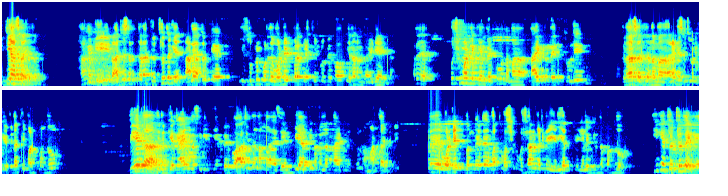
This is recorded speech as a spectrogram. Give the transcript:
ಇತಿಹಾಸ ಇದು. ಹಾಗಾಗಿ ರಾಜ್ಯ ಸರ್ಕಾರ ಜೊತೆ ಜೊತೆಗೆ ನಾಳೆ ಅದಕ್ಕೆ ಈ ಸುಪ್ರೀಂ ಕೋರ್ಟ್ ವರ್ಡಿಕ್ಟ್ ಬರಕ್ಕೆ ಎಷ್ಟು ತಿಂಗಳು ಬೇಕೋ ಏನೋ ನಮ್ಗೆ ಐಡಿಯಾ ಇಲ್ಲ. ಅಂದ್ರೆ ಪುಷ್ ಮಾಡ್ಲಿಕ್ಕೆ ಏನ್ ಬೇಕು? ನಮ್ಮ ನಾಯಕರ ನೇತೃತ್ವದಲ್ಲಿ ಗೃಹ ಸಚಿವ ನಮ್ಮ ಅರಣ್ಯ ಸಚಿವರಿಗೆ ವಿನಂತಿ ಮಾಡಿಕೊಂಡು ಬೇಗ ಇದಕ್ಕೆ ನ್ಯಾಯವನ್ನು ಸಿಗ್ಲಿಕ್ಕೆ ಏನ್ ಬೇಕು? ಆದ್ರಿಂದ ನಮ್ಮ ಆಸ್ ಎಂ ಪಿ ಆಗಿ ನಮ್ಮೆಲ್ಲ ನಾಯಕರ ನೇತೃತ್ವ ನಾವು ಮಾಡ್ತಾ ಇದ್ದೀವಿ. ಬಂದ ಬಂದ್ಮೇಲೆ ಮತ್ತೆ ವರ್ಷ, ವರ್ಷಾನುಗಟ್ಟಲೆ ಎಳಿಯಕ್ಕೆ ಎಳಿಯಕ್ಕಿಂತ ಮೊದಲು ಹೀಗೆ ಜೊತೆ ಜೊತೆಗೆ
